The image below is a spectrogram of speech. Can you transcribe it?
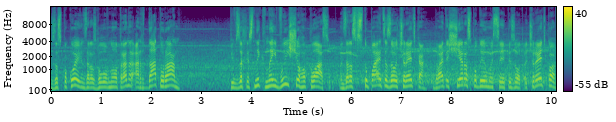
Заспокоює він зараз головного тренера. Арда Туран. Півзахисник найвищого класу. Він зараз вступається за очередька. Давайте ще раз подивимось цей епізод. Очередько,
